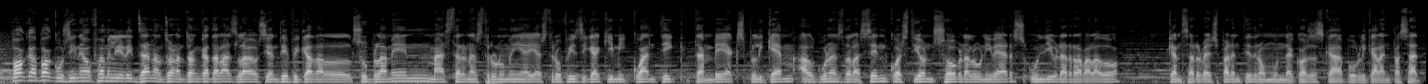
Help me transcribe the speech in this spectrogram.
A poc a poc us hi aneu familiaritzant el Joan Anton Català la veu científica del suplement, màster en astronomia i astrofísica, químic quàntic. També expliquem algunes de les 100 qüestions sobre l'univers, un llibre revelador que ens serveix per entendre un munt de coses que va publicar l'any passat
